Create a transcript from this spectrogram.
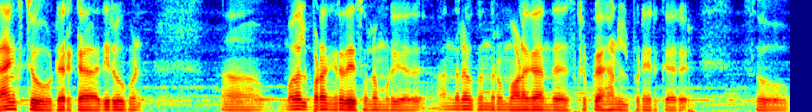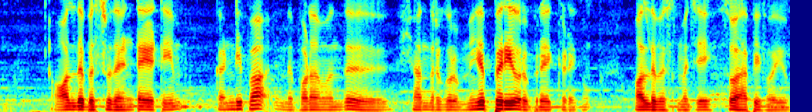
thanks to director Athiroopan. முதல் படங்கிறதே சொல்ல முடியாது. அந்தளவுக்கு வந்து ரொம்ப அழகாக அந்த ஸ்கிரிப்டை ஹேண்டில் பண்ணியிருக்காரு. So all the best to the entire team கண்டிப்பாக இந்த படம் வந்து சாந்தருக்கு ஒரு மிகப்பெரிய ஒரு பிரேக் கிடைக்கும். ஆல் தி பெஸ்ட் மச்சி. So happy for you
